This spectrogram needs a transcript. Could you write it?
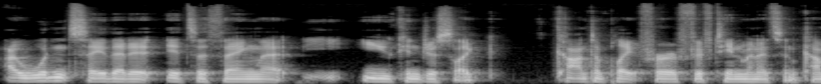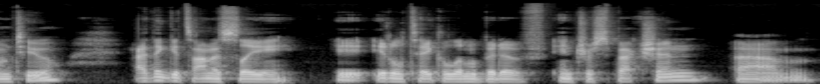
I wouldn't say that it, it's a thing that y- you can just like contemplate for 15 minutes and come to. I think it's honestly, it, will take a little bit of introspection, um,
